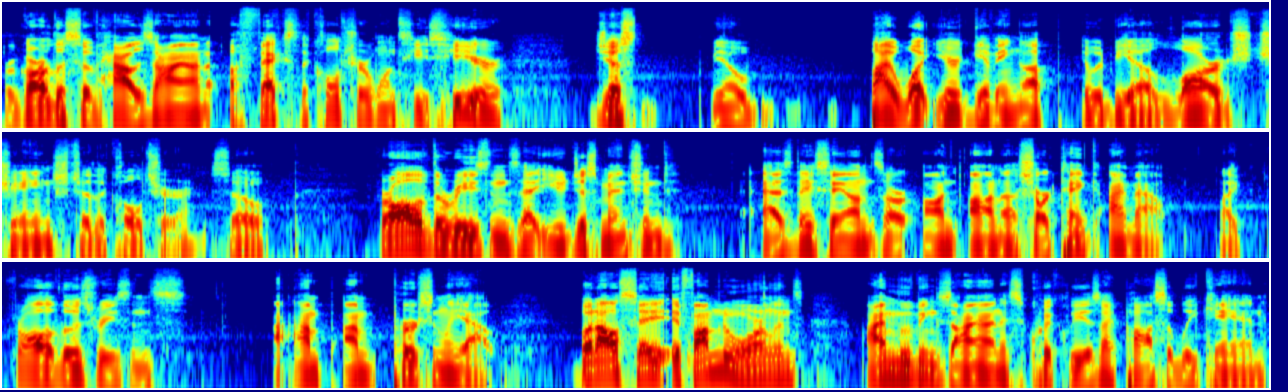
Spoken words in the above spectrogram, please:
regardless of how Zion affects the culture once he's here, just you know, by what you're giving up, it would be a large change to the culture. So, for all of the reasons that you just mentioned, as they say on Zar- on on uh, Shark Tank, I'm out. Like for all of those reasons, I'm I'm personally out. But I'll say if I'm New Orleans, I'm moving Zion as quickly as I possibly can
